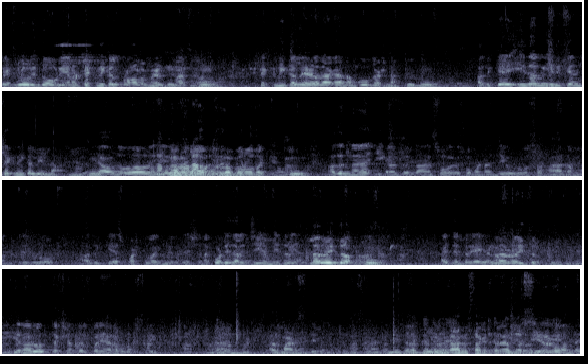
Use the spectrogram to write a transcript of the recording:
ಬೆಂಗಳೂರಿಂದ ಅವ್ರು ಏನೋ ಟೆಕ್ನಿಕಲ್ ಪ್ರಾಬ್ಲಮ್ ಹೇಳ್ತಿದ್ದಾರೆ ಟೆಕ್ನಿಕಲ್ ಹೇಳಿದಾಗ ನಮಗೂ ಕಷ್ಟ. ಅದಕ್ಕೆ ಇದನ್ನು ಇದಕ್ಕೇನು ಟೆಕ್ನಿಕಲ್ ಇಲ್ಲ. ಯಾವುದೋ ಬರೋದಕ್ಕೆ. ಅದನ್ನ ಈಗ ಅದನ್ನ ಸೋ- ಸೋಮಣ್ಣಜಿ ಅವರು ಸಹ ನಮ್ಮ ಮಂತ್ರಿಗಳು ಅದಕ್ಕೆ ಸ್ಪಷ್ಟವಾಗಿ ನಿರ್ದೇಶನ ಕೊಟ್ಟಿದ್ದಾರೆ. ಜಿ ಎಂ ಇದ್ರು ಎಲ್ಲರೂ ಇದ್ರು. ಆಯ್ತೇನ್ರಿ? ಎಲ್ಲರೂ ಇದ್ರು. ಏನಾದ್ರು ಒಂದು ತಕ್ಷಣದಲ್ಲಿ ಪರಿಹಾರ ಹುಡುಕಿಸ್ತೀವಿ. ಅದು ಮಾಡಿಸ್ತೀವಿ. ಎರಡು ಒಂದೇ.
